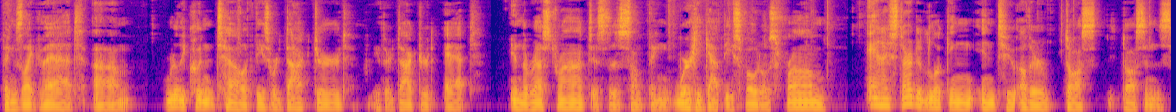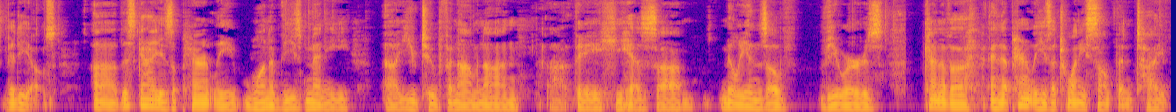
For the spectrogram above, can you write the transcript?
things like that. Um, really couldn't tell if these were doctored, either doctored at in the restaurant. Is this something where he got these photos from? And I started looking into other Dawson's videos. Uh, this guy is apparently one of these many uh, YouTube phenomenon. Uh, they he has um, millions of viewers. Kind of a, and apparently he's a twenty something type.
